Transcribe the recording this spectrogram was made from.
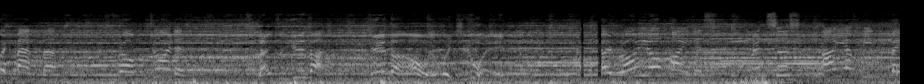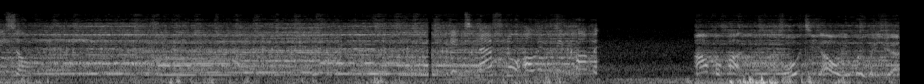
Robert from Jordan. 来自约旦，约旦奥委会执委。By Royal Highness Princess Aya bin Faisal. International Olympic Committee. 阿富汗国际奥委会委员。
